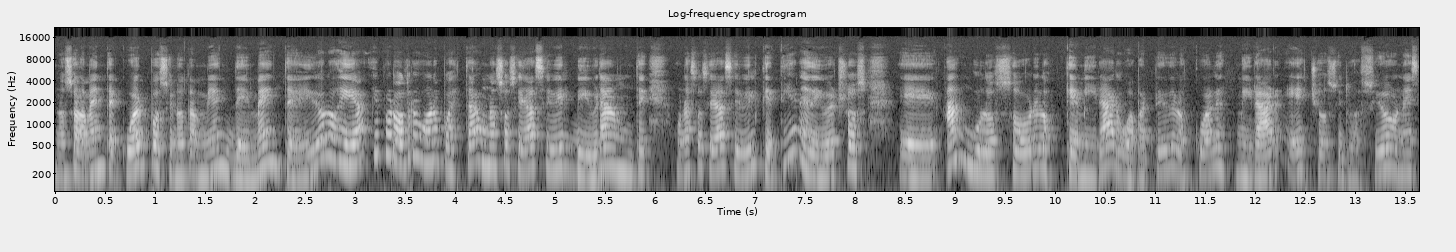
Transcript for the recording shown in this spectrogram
no solamente cuerpo, sino también de mente e ideología. Y por otro, bueno, pues está una sociedad civil vibrante, una sociedad civil que tiene diversos eh, ángulos sobre los que mirar o a partir de los cuales mirar hechos, situaciones,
